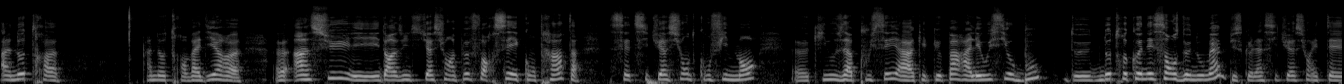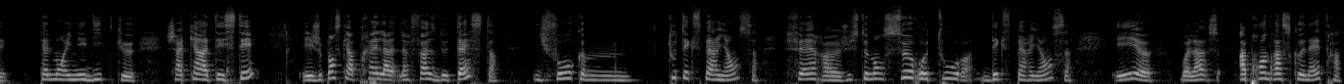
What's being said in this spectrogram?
à, notre à notre, on va dire, euh, insu et dans une situation un peu forcée et contrainte, cette situation de confinement euh, qui nous a poussé à quelque part aller aussi au bout de notre connaissance de nous-mêmes, puisque la situation était tellement inédite que chacun a testé. Et je pense qu'après la, phase de test, il faut, comme toute expérience, faire euh, justement ce retour d'expérience et voilà, apprendre à se connaître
